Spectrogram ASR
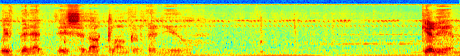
We've been at this a lot longer than you. Kill him.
